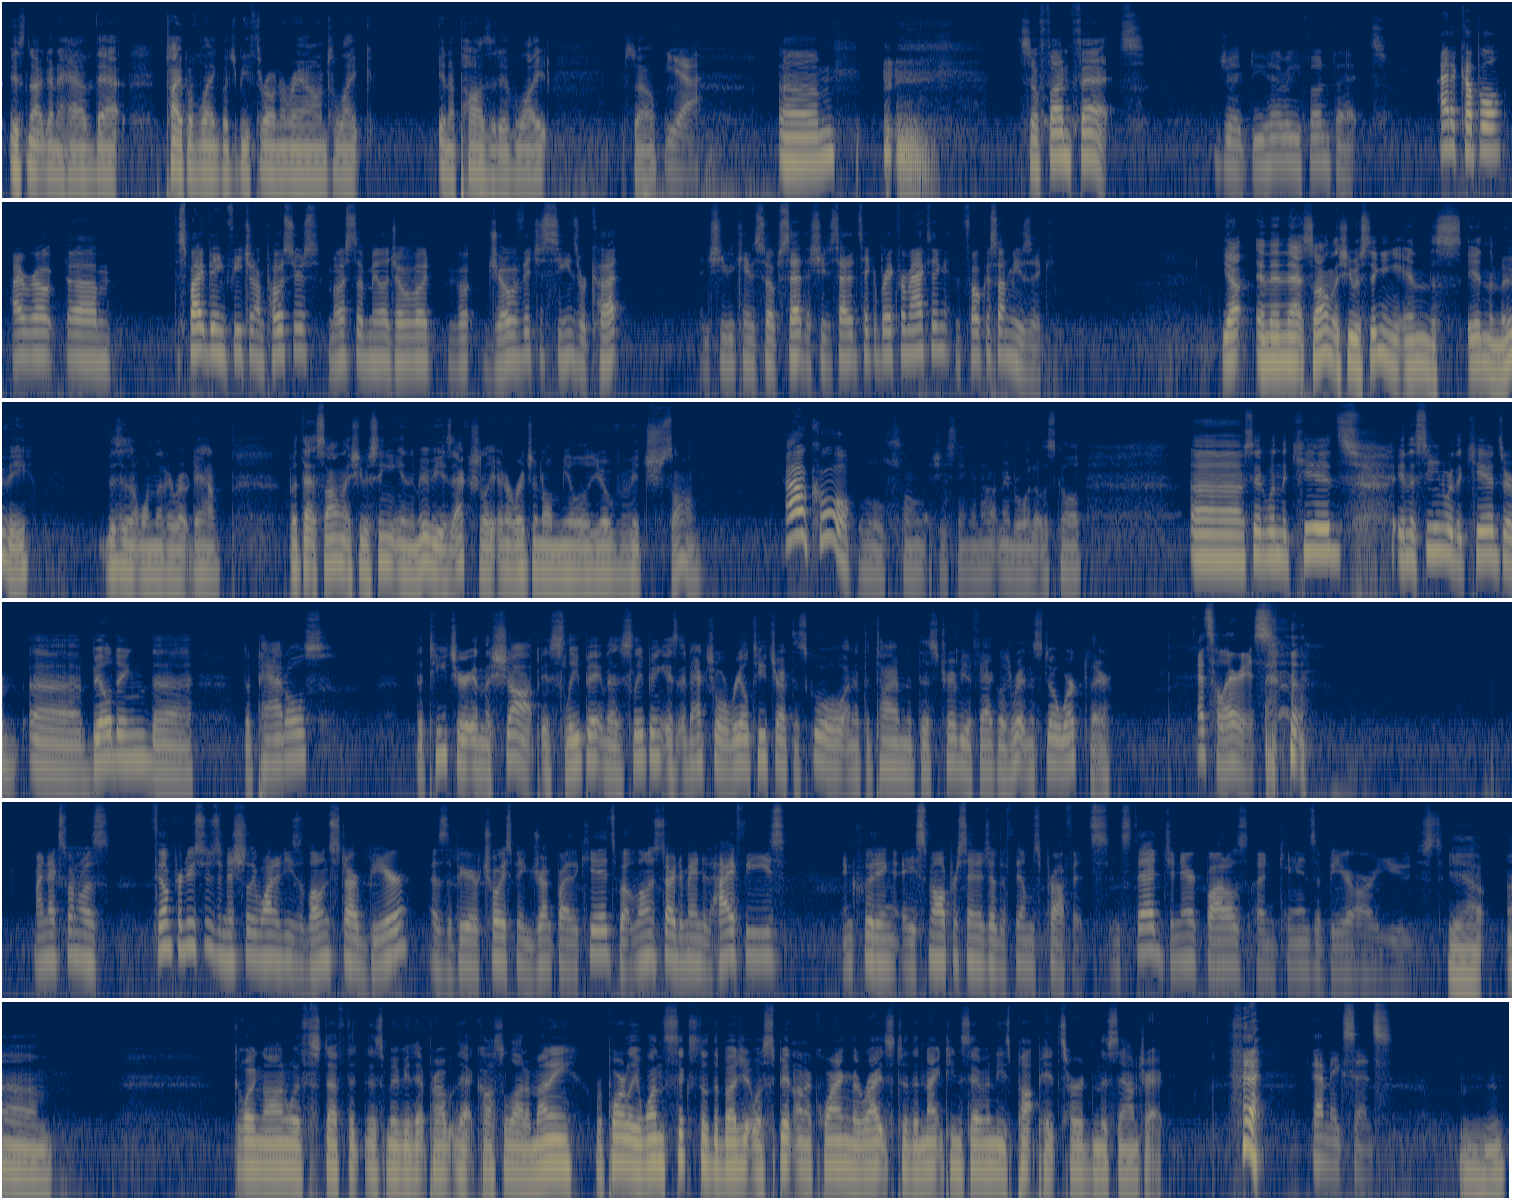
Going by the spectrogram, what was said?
it's not going to have that type of language be thrown around like in a positive light. So, Yeah. um, so fun facts. Jake, do you have any fun facts? I had a couple. I wrote, um, despite being featured on posters, most of Milla Jovovic, Jovovich's scenes were cut, and she became so upset that she decided to take a break from acting and focus on music. Yeah, and then that song that she was singing in the in the movie, this isn't one that I wrote down, but that song that she was singing in the movie is actually an original Milla Jovovich song. Oh, cool. A little song that she's singing. I don't remember what it was called. Uh, said when the kids in the scene where the kids are uh, building the the paddles, the teacher in the shop is sleeping. That is sleeping is an actual real teacher at the school, and at the time that this trivia fact was written, still worked there. That's hilarious. My next one was film producers initially wanted to use Lone Star beer as the beer of choice being drunk by the kids, but Lone Star demanded high fees, including a small percentage of the film's profits. Instead, generic bottles and cans of beer are used. Yeah. Um going on with stuff that this movie that prob- that cost a lot of money. Reportedly one sixth of the budget was spent on acquiring the rights to the 1970s pop hits heard in the soundtrack. that makes sense. Mm-hmm.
